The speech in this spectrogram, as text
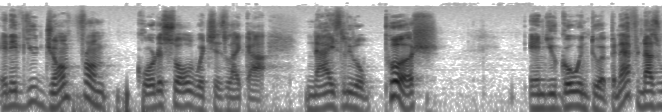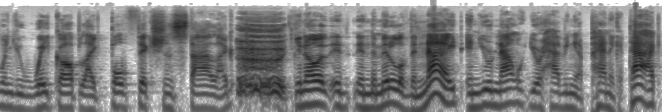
And if you jump from cortisol, which is like a nice little push, and you go into epinephrine, that's when you wake up like Pulp Fiction style, like you know, in, in, the middle of the night, and you're now you're having a panic attack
